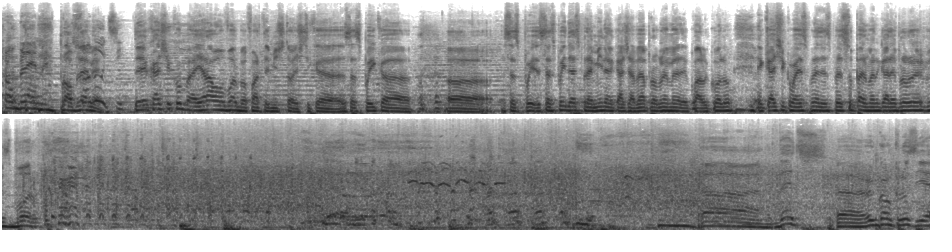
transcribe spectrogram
Probleme. Probleme. Soluții. E ca și cum era o vorbă foarte mișto, știi, că să spui că uh, să, spui, să spui despre mine că aș avea probleme cu alcoolul, e ca și cum ai spune despre Superman care are probleme cu zborul. deci, uh, în concluzie,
